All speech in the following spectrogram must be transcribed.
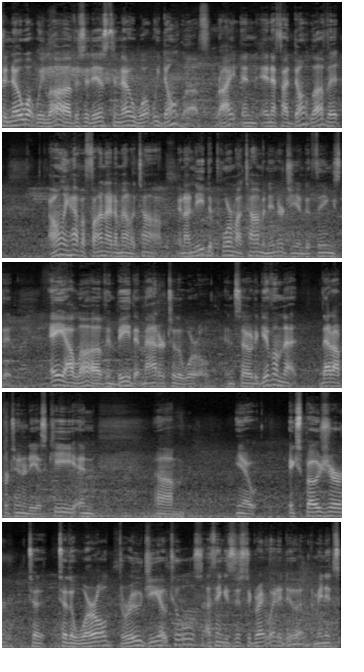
to know what we love as it is to know what we don't love right and and if i don't love it I only have a finite amount of time, and I need to pour my time and energy into things that a I love and b that matter to the world. And so to give them that that opportunity is key. And um, you know, exposure to to the world through geotools, I think is just a great way to do it. I mean, it's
